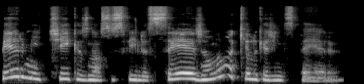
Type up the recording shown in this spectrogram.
permitir que os nossos filhos sejam não aquilo que a gente espera,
